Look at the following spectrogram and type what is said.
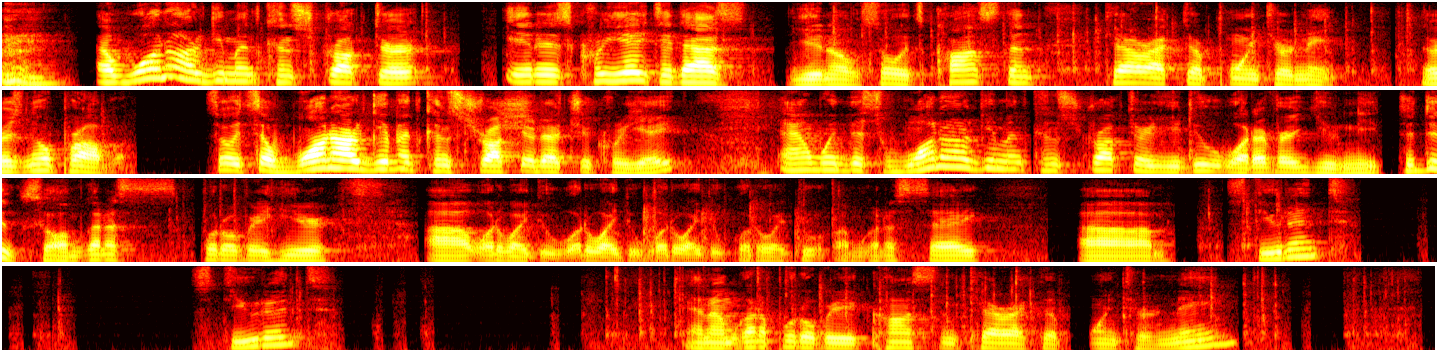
a one argument constructor, it is created as you know, so it's constant character pointer name. There is no problem. So it's a one argument constructor that you create. And with this one argument constructor, you do whatever you need to do. So I'm going to put over here, uh, what do I do? What do I do? What do I do? What do I do? I'm going to say um, student, student, and I'm going to put over here constant character pointer name.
